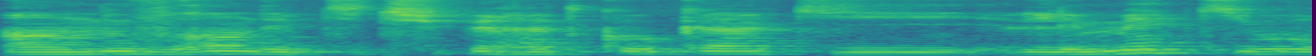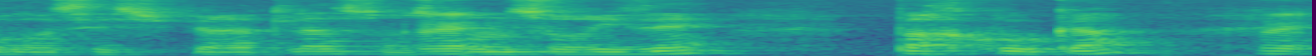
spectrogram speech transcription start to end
en ouvrant des petites supérettes Coca qui... Les mecs qui ouvrent ces supérettes-là sont Ouais. sponsorisés par Coca. Ouais.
